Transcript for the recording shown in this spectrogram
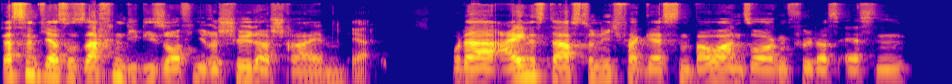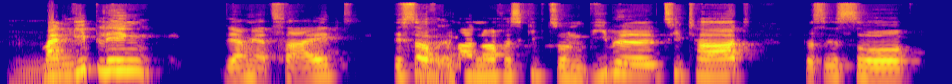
das sind ja so Sachen, die die so auf ihre Schilder schreiben. Ja. Oder eines darfst du nicht vergessen, Bauern sorgen für das Essen. Hm. Mein Liebling wir haben ja Zeit, ist auch ja. immer noch, es gibt so ein Bibelzitat, das ist so,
